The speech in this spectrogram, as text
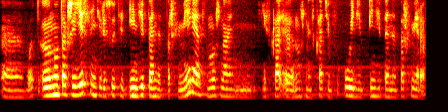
вот. Ну, также, если интересует independent парфюмерия, то нужно искать, э, нужно искать у independent парфюмеров.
